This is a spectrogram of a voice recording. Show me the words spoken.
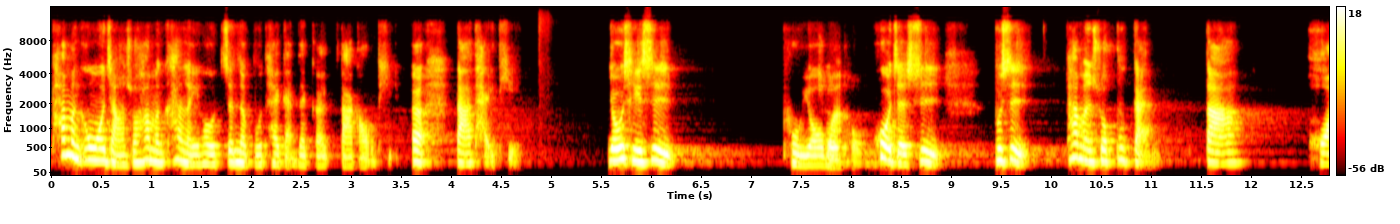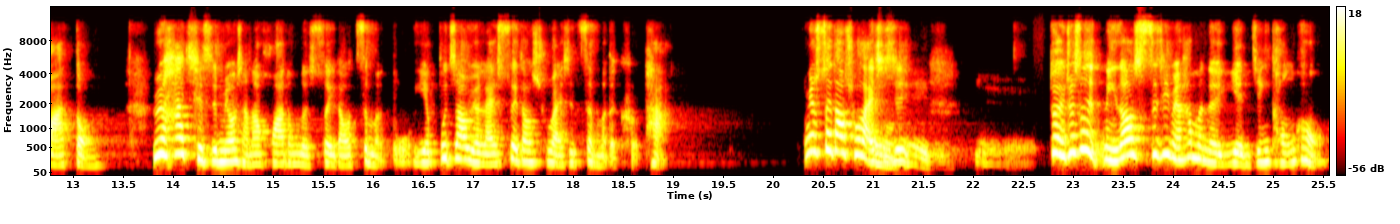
他们跟我讲说，他们看了以后真的不太敢再搭搭高铁，呃，搭台铁，尤其是普悠嘛或者是不是？他们说不敢搭花东，因为他其实没有想到花东的隧道这么多，也不知道原来隧道出来是这么的可怕。因为隧道出来，其实、对，就是你知道司机员他们的眼睛瞳孔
